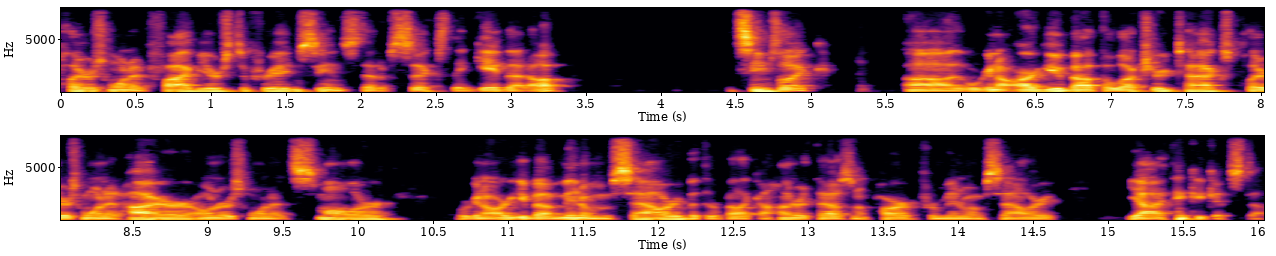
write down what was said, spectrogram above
players wanted five years to free agency instead of six. They gave that up. It seems like uh, we're going to argue about the luxury tax. Players want it higher, owners want it smaller. We're going to argue about minimum salary, but they're about like a hundred thousand apart for minimum salary. Yeah, I think it gets done.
